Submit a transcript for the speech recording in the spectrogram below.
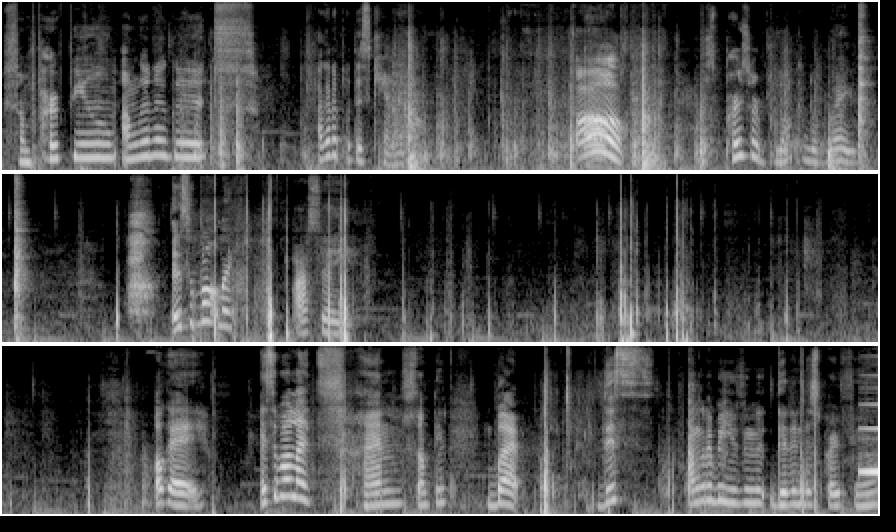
some perfume. I'm gonna get. I gotta put this camera down. Oh, these purse are blocking the way. It's about like I say okay it's about like 10 something but this i'm gonna be using getting this perfume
